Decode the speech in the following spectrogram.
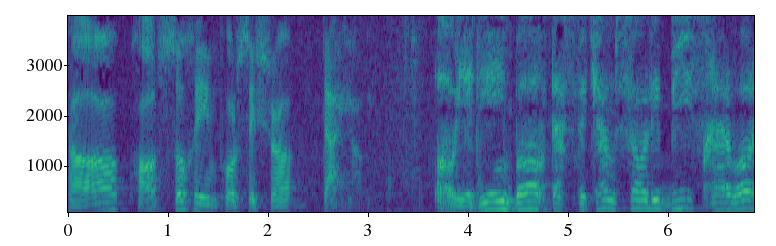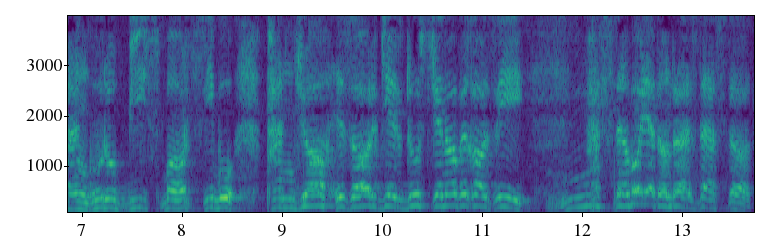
تا پاسخ این پرسش را دریابیم. آیدی این باغ دست کم سالی 20 خروار انگور و 20 بار سیب و پنجاه هزار گردوس جناب قاضی. پس نباید آن را از دست داد.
